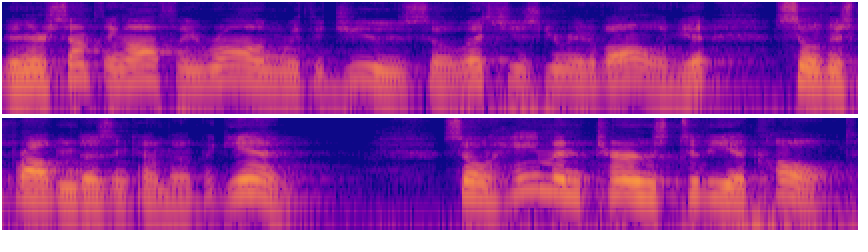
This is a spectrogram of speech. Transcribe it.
then there's something awfully wrong with the Jews, so let's just get rid of all of you so this problem doesn't come up again. So Haman turns to the occult.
